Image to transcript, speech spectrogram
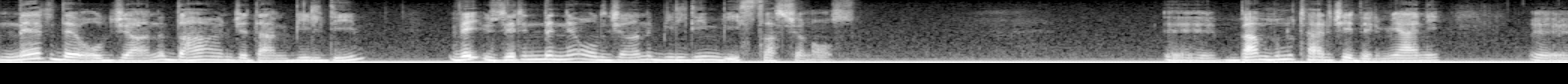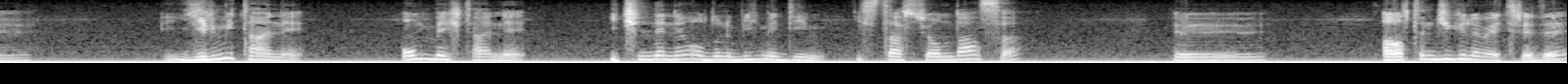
nerede olacağını daha önceden bildiğim ve üzerinde ne olacağını bildiğim bir istasyon olsun. Ee, ben bunu tercih ederim. Yani e, 20 tane 15 tane içinde ne olduğunu bilmediğim istasyondansa e, 6. kilometrede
